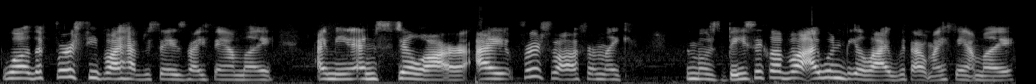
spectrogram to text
Well, the first people I have to say is my family. I mean, and still are. I first of all, from like the most basic level, I wouldn't be alive without my family.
